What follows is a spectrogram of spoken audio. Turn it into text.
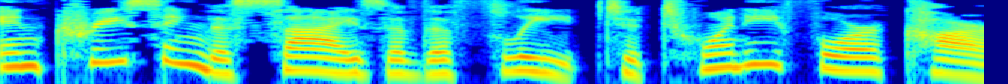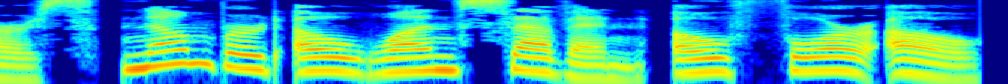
increasing the size of the fleet to 24 cars numbered 017040.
